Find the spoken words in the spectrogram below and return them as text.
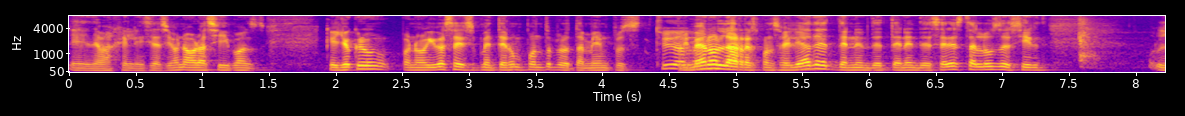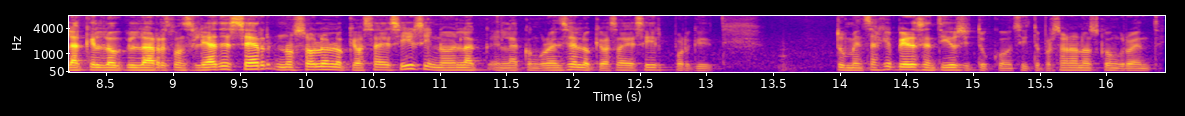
en evangelización, ahora sí vamos que yo creo, bueno, ibas a meter un punto, pero también pues primero la responsabilidad de, de, tener, de ser esta luz, decir la que la responsabilidad de ser no solo en lo que vas a decir, sino en la, en la congruencia de lo que vas a decir, porque tu mensaje pierde sentido si tu, si tu persona no es congruente.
